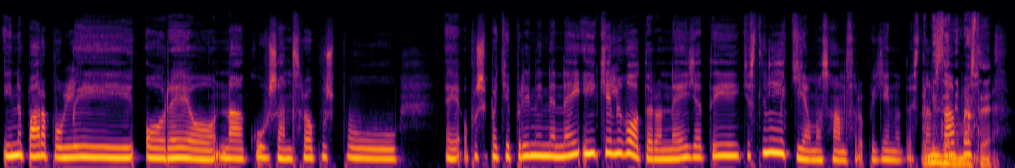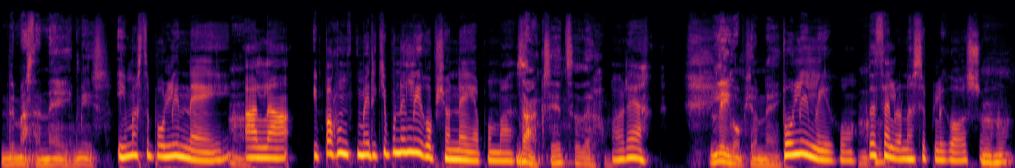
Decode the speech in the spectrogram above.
Είναι πάρα πολύ ωραίο να ακούς ανθρώπους που, ε, όπως είπα και πριν, είναι νέοι ή και λιγότερο νέοι, γιατί και στην ηλικία μας άνθρωποι γίνονται. Εμείς δεν είμαστε, δεν είμαστε νέοι, εμείς. Είμαστε πολύ νέοι, αλλά υπάρχουν μερικοί που είναι λίγο πιο νέοι από εμάς. Εντάξει, έτσι το δέχομαι. Ωραία. Λίγο πιο νέοι. Πολύ Δεν θέλω να σε πληγωσω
